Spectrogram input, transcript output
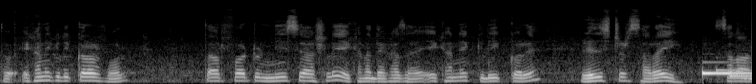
তো এখানে ক্লিক করার পর তারপর একটু নিচে আসলে এখানে দেখা যায়, এখানে ক্লিক করে রেজিস্টার ছাড়াই চালান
